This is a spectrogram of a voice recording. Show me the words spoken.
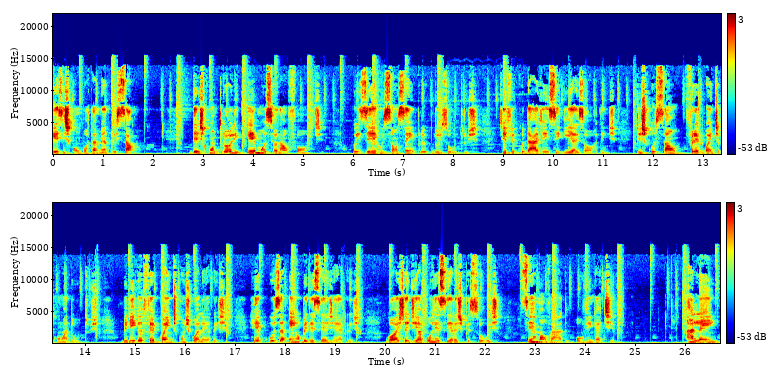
Esses comportamentos são descontrole emocional forte, os erros são sempre dos outros. Dificuldade em seguir as ordens. Discussão frequente com adultos. Briga frequente com os colegas. Recusa em obedecer às regras. Gosta de aborrecer as pessoas. Ser malvado ou vingativo. Além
